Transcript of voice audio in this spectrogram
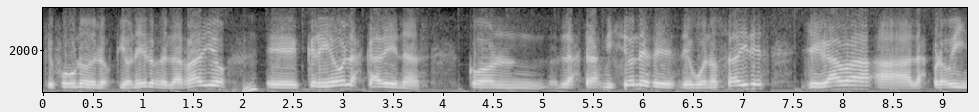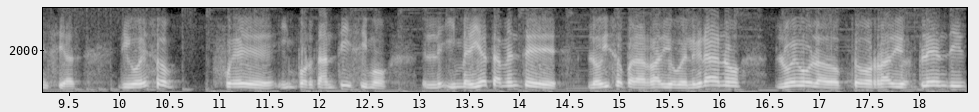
que fue uno de los pioneros de la radio, eh, creó las cadenas. Con las transmisiones desde Buenos Aires llegaba a las provincias. Digo, eso fue importantísimo. Inmediatamente lo hizo para Radio Belgrano, luego lo adoptó Radio Splendid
